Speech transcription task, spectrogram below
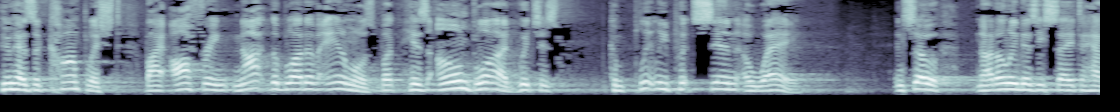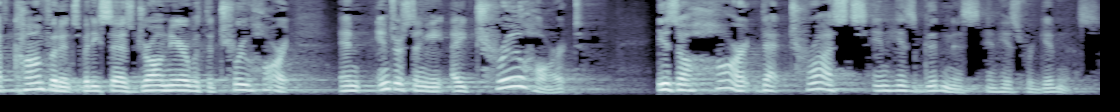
who has accomplished by offering not the blood of animals, but his own blood, which has completely put sin away. And so, not only does he say to have confidence, but he says, draw near with the true heart. And interestingly, a true heart is a heart that trusts in his goodness and his forgiveness.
